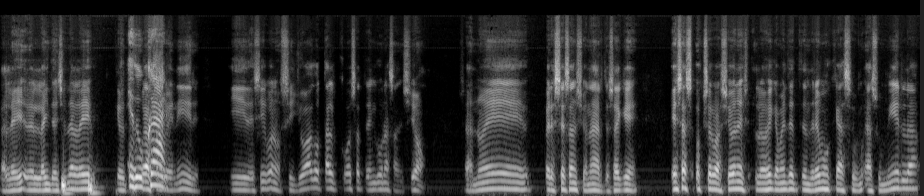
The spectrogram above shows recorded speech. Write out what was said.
La, ley, la intención de la ley es que Educar. prevenir y decir, bueno, si yo hago tal cosa, tengo una sanción. O sea, no es per se sancionarte. O sea que esas observaciones, lógicamente, tendremos que asumirla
